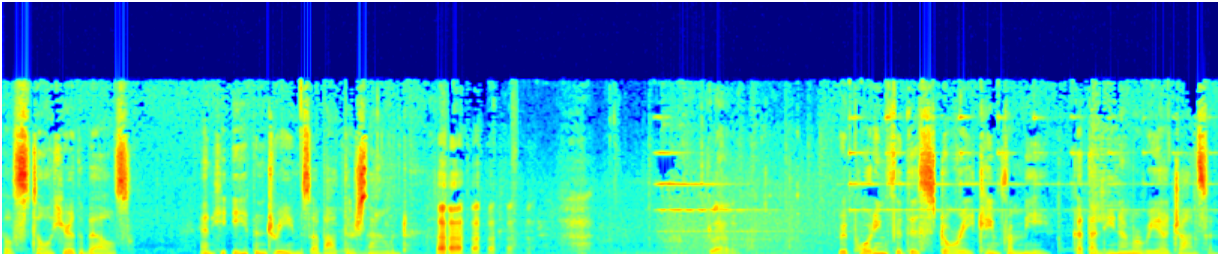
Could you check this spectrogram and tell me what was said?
he'll still hear the bells. And he even dreams about their sound. Claro. Reporting for this story came from me, Catalina Maria Johnson.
